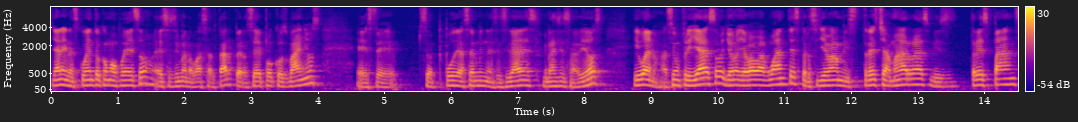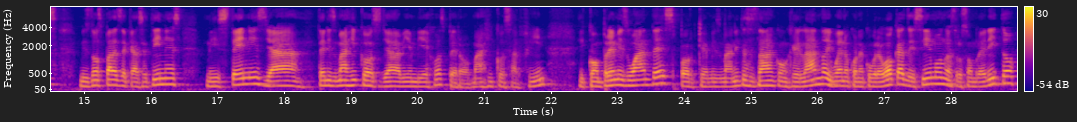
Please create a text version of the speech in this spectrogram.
ya ni les cuento cómo fue eso, eso sí me lo va a saltar, pero sí hay pocos baños. Este, se pude hacer mis necesidades, gracias a Dios. Y bueno, hacía un frillazo, yo no llevaba guantes, pero sí llevaba mis tres chamarras, mis tres pants, mis dos pares de calcetines, mis tenis, ya tenis mágicos ya bien viejos, pero mágicos al fin. Y compré mis guantes porque mis manitas estaban congelando y bueno, con el cubrebocas le hicimos nuestro sombrerito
